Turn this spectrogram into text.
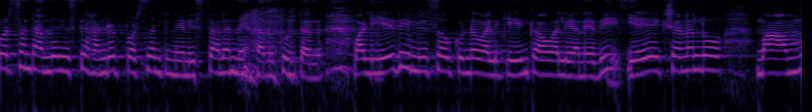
పర్సెంట్ అందరు ఇస్తే హండ్రెడ్ పర్సెంట్ నేను ఇస్తానని నేను అనుకుంటాను. వాళ్ళు ఏది మిస్ అవ్వకుండా వాళ్ళకి ఏం కావాలి అనేది ఏ ఏ క్షణంలో మా అమ్మ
